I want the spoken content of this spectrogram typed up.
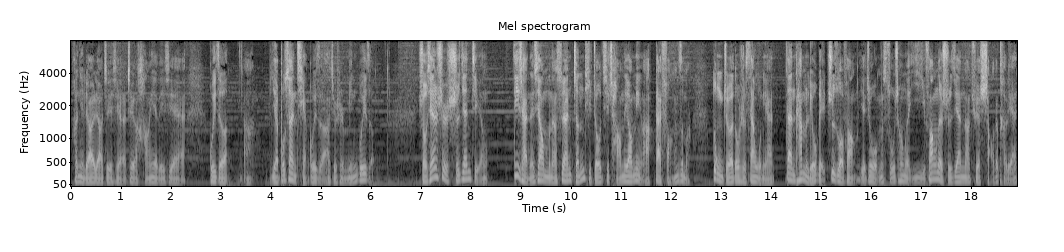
和你聊一聊这些这个行业的一些规则啊，也不算潜规则啊，就是明规则。首先是时间紧，地产的项目呢，虽然整体周期长的要命啊，盖房子嘛，动辄都是三五年，但他们留给制作方，也就我们俗称的乙方的时间呢，却少得可怜。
